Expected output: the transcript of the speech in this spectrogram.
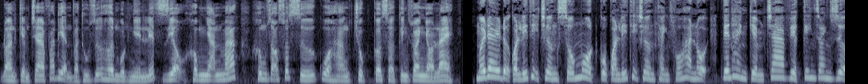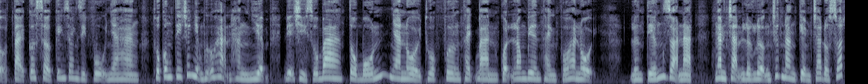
đoàn kiểm tra phát hiện và thu giữ hơn 1.000 lít rượu không nhãn mác, không rõ xuất xứ của hàng chục cơ sở kinh doanh nhỏ lẻ. Mới đây, đội quản lý thị trường số 1 của Quản lý thị trường thành phố Hà Nội tiến hành kiểm tra việc kinh doanh rượu tại cơ sở kinh doanh dịch vụ nhà hàng thuộc công ty trách nhiệm hữu hạn Hằng Nhiệm, địa chỉ số 3, tổ 4, nhà nổi thuộc phường Thạch Bàn, quận Long Biên, thành phố Hà Nội lớn tiếng dọa nạt, ngăn chặn lực lượng chức năng kiểm tra đột xuất.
